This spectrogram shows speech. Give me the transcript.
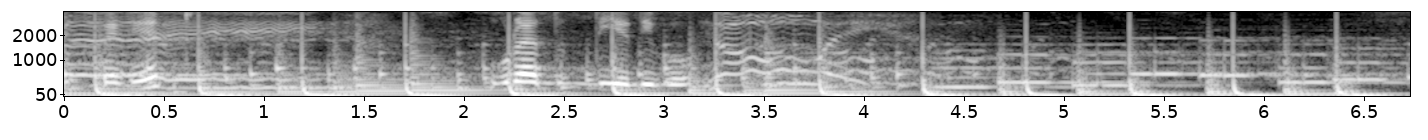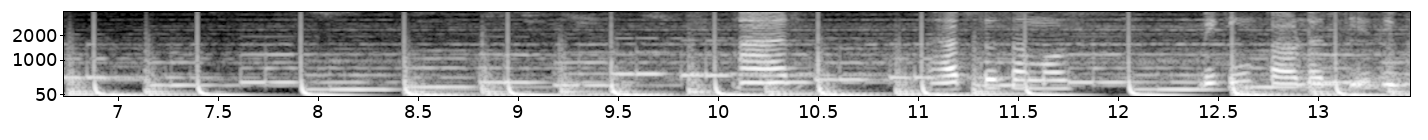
এক প্যাকেট গুঁড়া দুধ দিয়ে দিব। আর হাফ চা চামচ বেকিং পাউডার দিয়ে দিব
